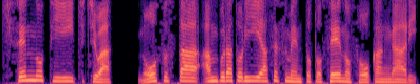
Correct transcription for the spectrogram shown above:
基線の T1 値は、 North Star Ambulatory Assessment と正の相関があり、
